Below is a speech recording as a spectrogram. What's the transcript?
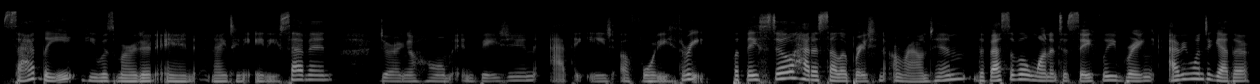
Sadly, he was murdered in 1987 during a home invasion at the age of 43. But they still had a celebration around him. The festival wanted to safely bring everyone together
